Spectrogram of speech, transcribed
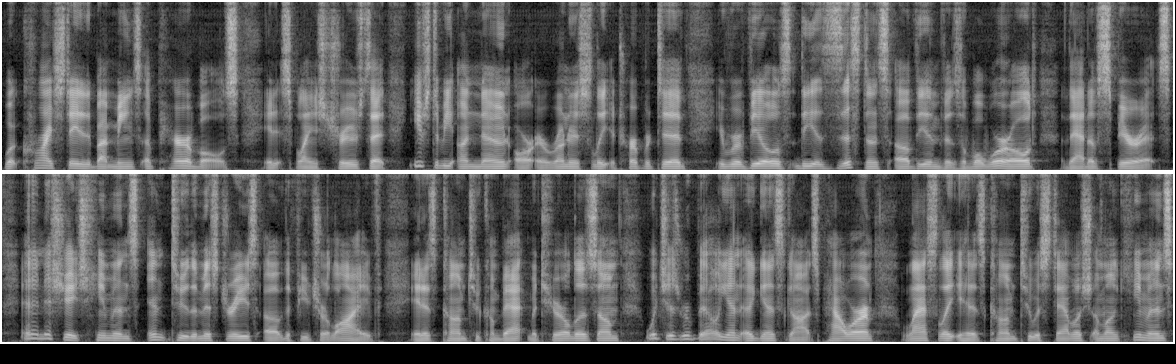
what Christ stated by means of parables. It explains truths that used to be unknown or erroneously interpreted. It reveals the existence of the invisible world, that of spirits, and initiates humans into the mysteries of the future life. It has come to combat materialism, which is rebellion against God's power. Lastly, it has come to establish among humans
